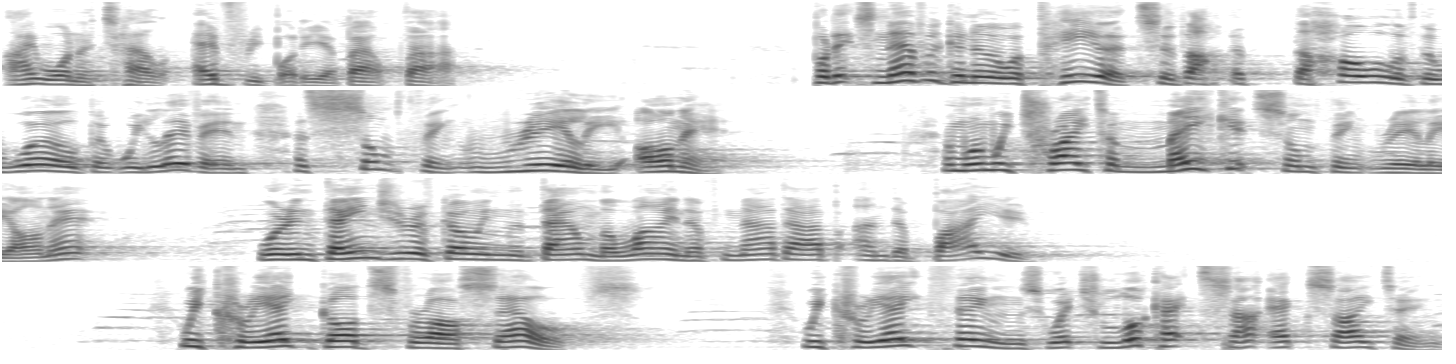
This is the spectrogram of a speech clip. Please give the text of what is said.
I want to tell everybody about that. But it's never going to appear to the, the whole of the world that we live in as something really on it. And when we try to make it something really on it, we're in danger of going down the line of Nadab and Abihu. We create gods for ourselves. We create things which look ex- exciting.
